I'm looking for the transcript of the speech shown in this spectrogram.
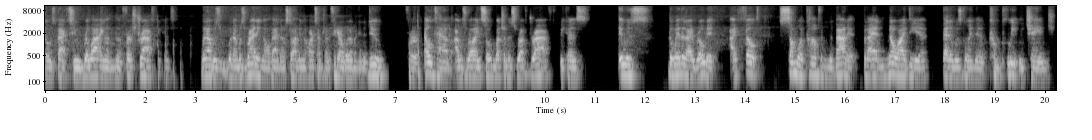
goes back to relying on the first draft because when I was when I was writing all that and I was still having a hard time trying to figure out what am I going to do for LTAB, I was relying so much on this rough draft because it was the way that I wrote it. I felt somewhat confident about it, but I had no idea that it was going to completely change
